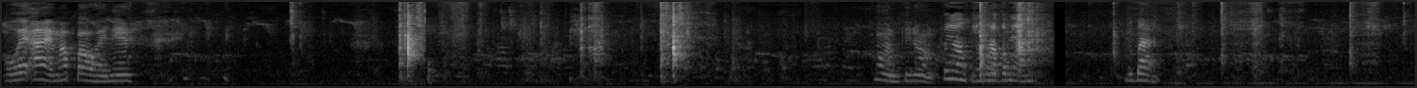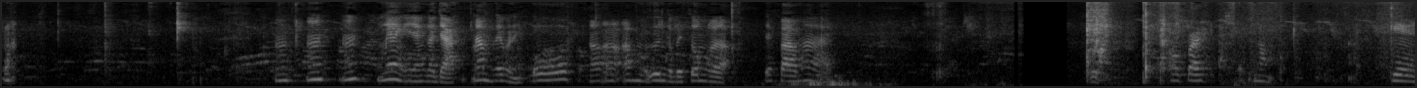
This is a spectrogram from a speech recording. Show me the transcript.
โอ้ยอ้ายมา เป่าให้เนี่ยห่อนพี่น้องพี่น้องกินข้าวกับหยังอยู่บ้านอืมอืมอืมแม่งอีหยังก็อยากน้ำได้บ่เนี่ยโอ้เอาเอาเอามืออื่นก็ไปส่งแล้วล่ะได้ฟาวมาหลายเอาไปพี่น้องแกง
